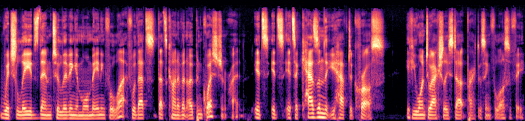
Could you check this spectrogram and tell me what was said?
which leads them to living a more meaningful life well that's that's kind of an open question right it's it's it's a chasm that you have to cross if you want to actually start practicing philosophy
